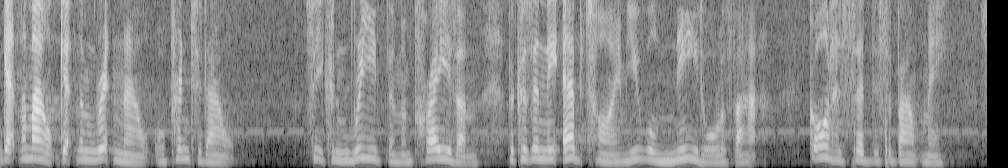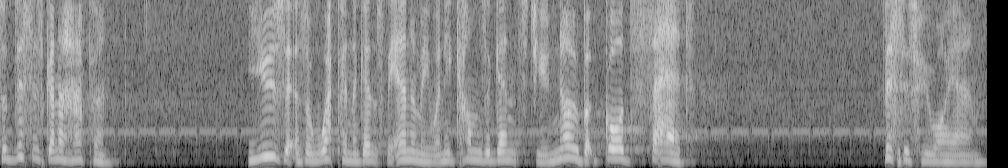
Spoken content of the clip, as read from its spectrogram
get them out, get them written out or printed out so you can read them and pray them because in the ebb time you will need all of that. God has said this about me, so this is going to happen. Use it as a weapon against the enemy when he comes against you. No, but God said, This is who I am.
